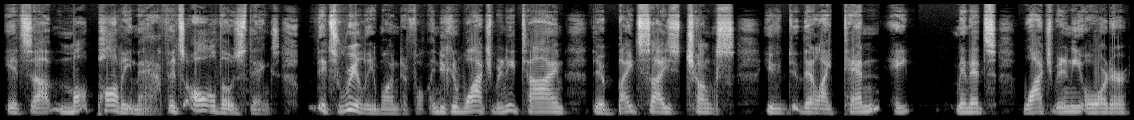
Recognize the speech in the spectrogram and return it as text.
It's uh, polymath. It's all those things. It's really wonderful, and you can watch them anytime. They're bite-sized chunks. You they're like 10, 8 minutes, watch them in any order.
